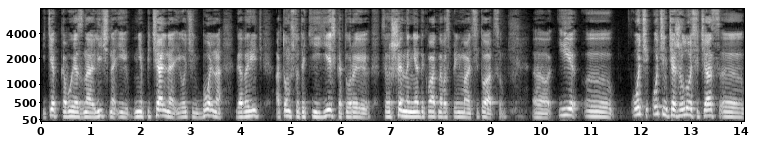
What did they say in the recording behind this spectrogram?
и те, кого я знаю лично, и мне печально и очень больно говорить о том, что такие есть, которые совершенно неадекватно воспринимают ситуацию. Э, и э, очень, очень тяжело сейчас э,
